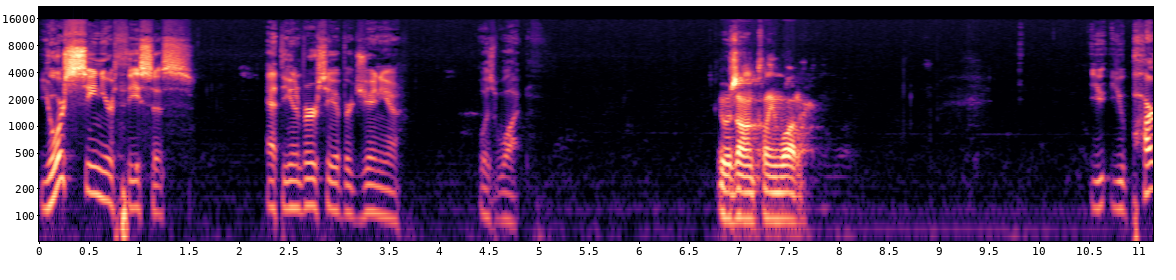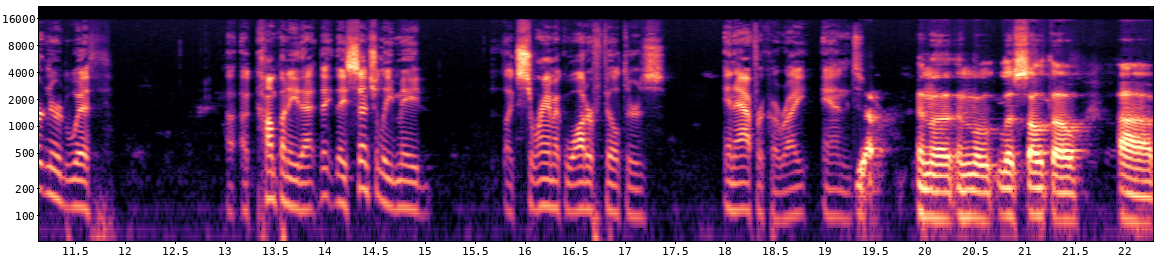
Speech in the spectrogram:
Your senior thesis at the University of Virginia was what? It was on clean water. You you partnered with a, a company that they, they essentially made like ceramic water filters in Africa, right? And yep, in the in the Lesotho uh,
